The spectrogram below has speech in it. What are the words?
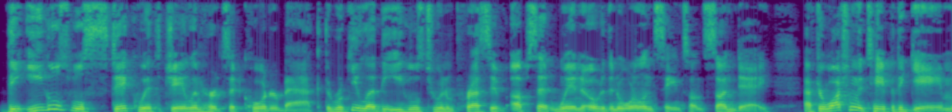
The Eagles will stick with Jalen Hurts at quarterback. The rookie led the Eagles to an impressive upset win over the New Orleans Saints on Sunday. After watching the tape of the game,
